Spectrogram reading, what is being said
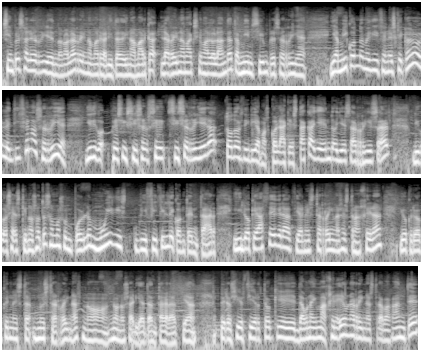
siempre sale riendo, ¿no? La reina Margarita de Dinamarca, la reina máxima de Holanda también siempre se ríe. Y a mí cuando me dicen, es que claro, Leticia no se ríe, yo digo, pues si, si, si, si se riera, todos diríamos, con la que está cayendo y esas risas, digo, o sea, es que nosotros somos un pueblo muy difícil de contentar y lo que hace gracia en estas reinas extranjeras, yo creo que en nuestras reinas no, no, nos haría tanta gracia. Pero sí es cierto que da una imagen, era una reina extravagante,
